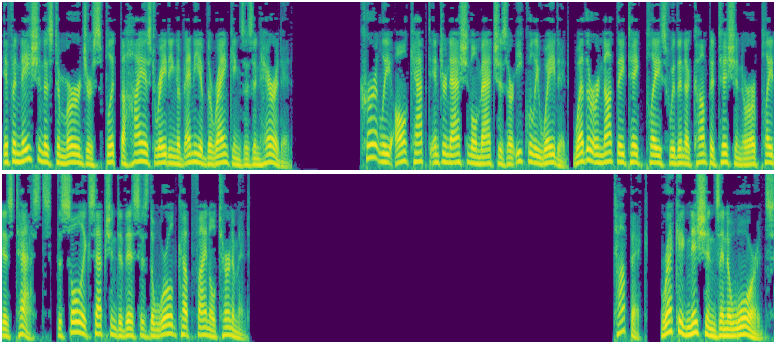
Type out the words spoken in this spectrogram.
If a nation is to merge or split, the highest rating of any of the rankings is inherited. Currently all capped international matches are equally weighted, whether or not they take place within a competition or are played as tests, the sole exception to this is the World Cup final tournament. Recognitions and awards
